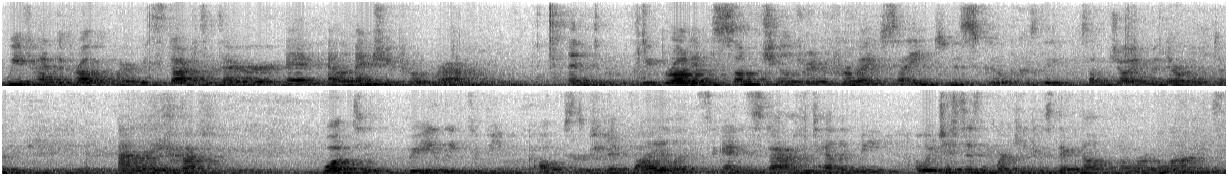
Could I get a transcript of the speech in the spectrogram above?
we've had the problem where we started our um, elementary program and we brought in some children from outside the school because they some join when they're older. And I have wanted really to be obviously violence against staff telling me, oh, it just isn't working because they're not normalised.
